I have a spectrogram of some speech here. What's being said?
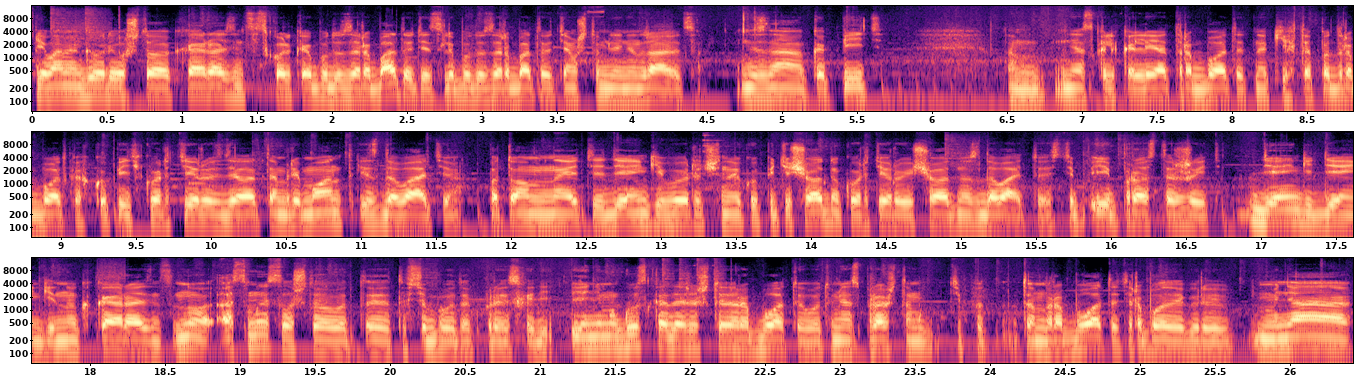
И маме говорил, что какая разница, сколько я буду зарабатывать, если буду зарабатывать тем, что мне не нравится. Не знаю, копить, там, несколько лет работать на каких-то подработках, купить квартиру, сделать там ремонт и сдавать ее. Потом на эти деньги вырученные купить еще одну квартиру, еще одну сдавать. То есть и, и просто жить. Деньги, деньги, ну какая разница? Ну, а смысл, что вот это все будет так происходить? Я не могу сказать даже, что я работаю. Вот у меня спрашивают, там, типа, там работать, работать. Я говорю, у меня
